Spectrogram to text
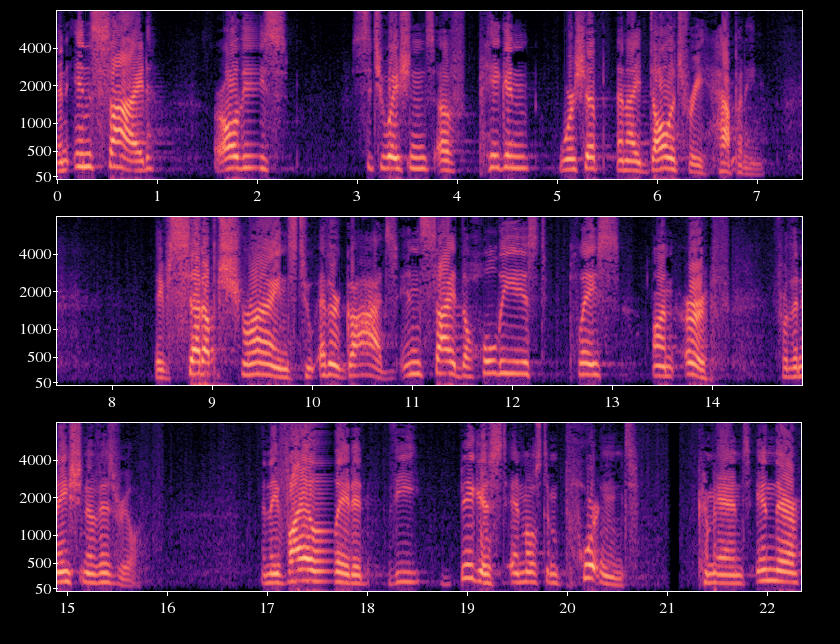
And inside are all these situations of pagan worship and idolatry happening. They've set up shrines to other gods inside the holiest place on earth for the nation of Israel. And they violated the biggest and most important command in their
